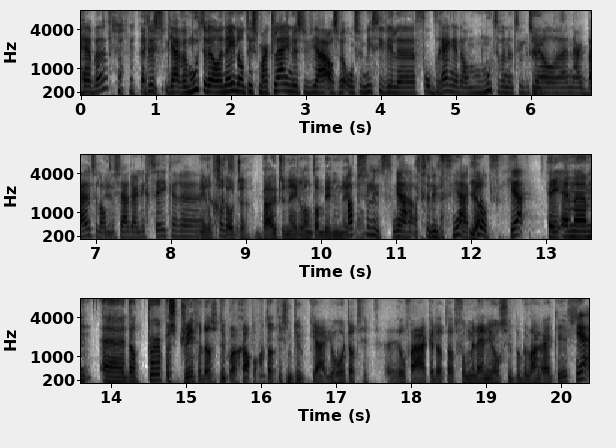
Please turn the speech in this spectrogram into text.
hebben. Dus ja, we moeten wel. In Nederland is maar klein. Dus ja, als we onze missie willen volbrengen, dan moeten we natuurlijk Tuurlijk. wel eh, naar het buitenland. Ja. Dus ja, daar ligt zeker. eh, de wereld is grootste- groter buiten Nederland dan binnen Nederland. Absoluut. Ja, absoluut. Ja, Ja. klopt. Ja. Hey, en ehm, eh, dat purpose driven, dat is natuurlijk wel grappig. Want dat is natuurlijk, ja, je hoort dat eh, heel vaker, dat dat voor millennials super belangrijk is. Ja.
